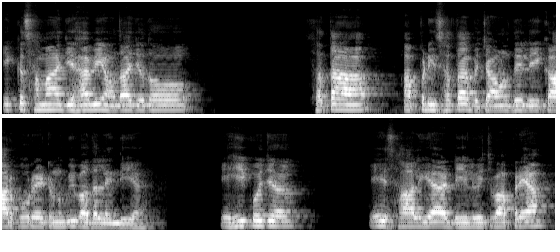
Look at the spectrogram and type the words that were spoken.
ਇੱਕ ਸਮਾਂ ਅਜਿਹਾ ਵੀ ਆਉਂਦਾ ਜਦੋਂ ਸਤਾ ਆਪਣੀ ਸਤਾ ਬਚਾਉਣ ਦੇ ਲਈ ਕਾਰਪੋਰੇਟ ਨੂੰ ਵੀ ਬਦਲ ਲੈਂਦੀ ਆ। ਇਹੀ ਕੁਝ ਇਸ ਹਾਲੀਆ ਡੀਲ ਵਿੱਚ ਵਾਪਰਿਆ।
